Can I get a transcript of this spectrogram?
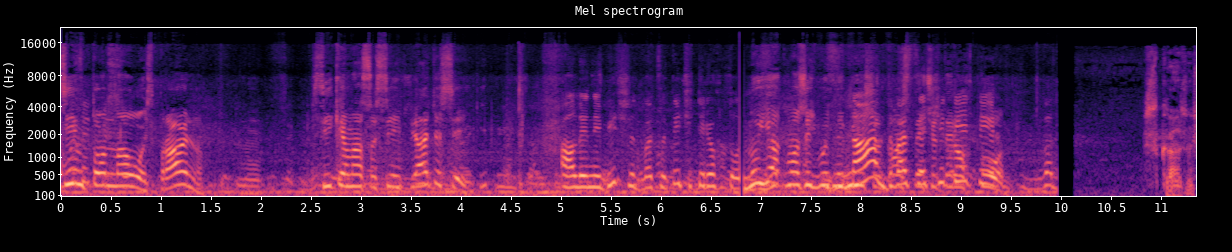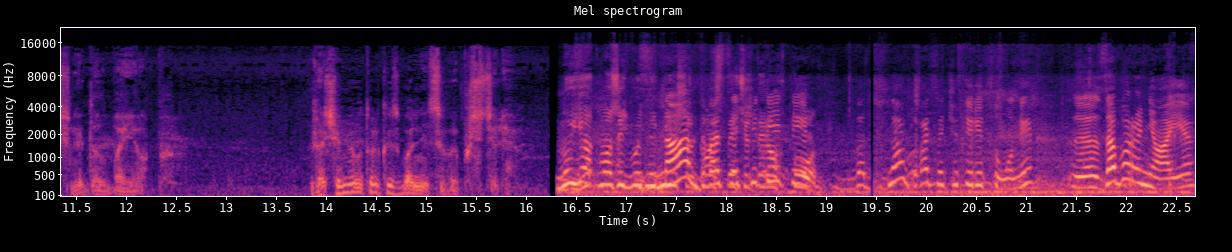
7 возять тонн на ось, правильно? Скільки в нас осей? 5 осей? Але не більше 24 тонн. Ну як може бути не більше Знак 24 24 тонн? Сказочный долбоеб. Зачем его только из больницы выпустили? Ну як може бути не більше Знак 24 24 тонн? знак 24 тонни е, забороняє е,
